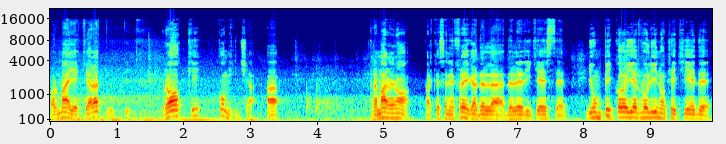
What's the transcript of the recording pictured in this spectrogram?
ormai è chiara a tutti, Rocchi comincia a tremare no, perché se ne frega del, delle richieste di un piccolo Iervolino che chiede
